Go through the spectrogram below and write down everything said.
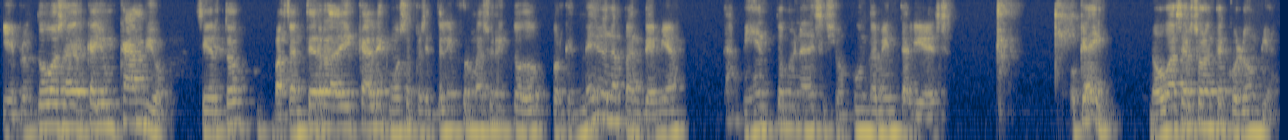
y de pronto vas a ver que hay un cambio, ¿cierto? Bastante radical de cómo se presenta la información y todo, porque en medio de la pandemia también tomé una decisión fundamental y es, ok, no va a ser solamente Colombia,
